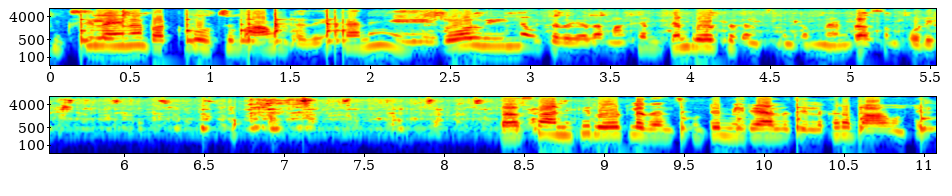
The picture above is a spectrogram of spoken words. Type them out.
మిక్సీలో అయినా పట్టుకోవచ్చు బాగుంటది కానీ రోల్ ఈయనే ఉంటుంది కదా మాకు కెమికల్ రోట్లో దంచుకుంటాం మేము రసం పొడి. రసానికి రోట్లో దంచుకుంటే మిరియాలు జీలకర్ర బాగుంటాయి.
